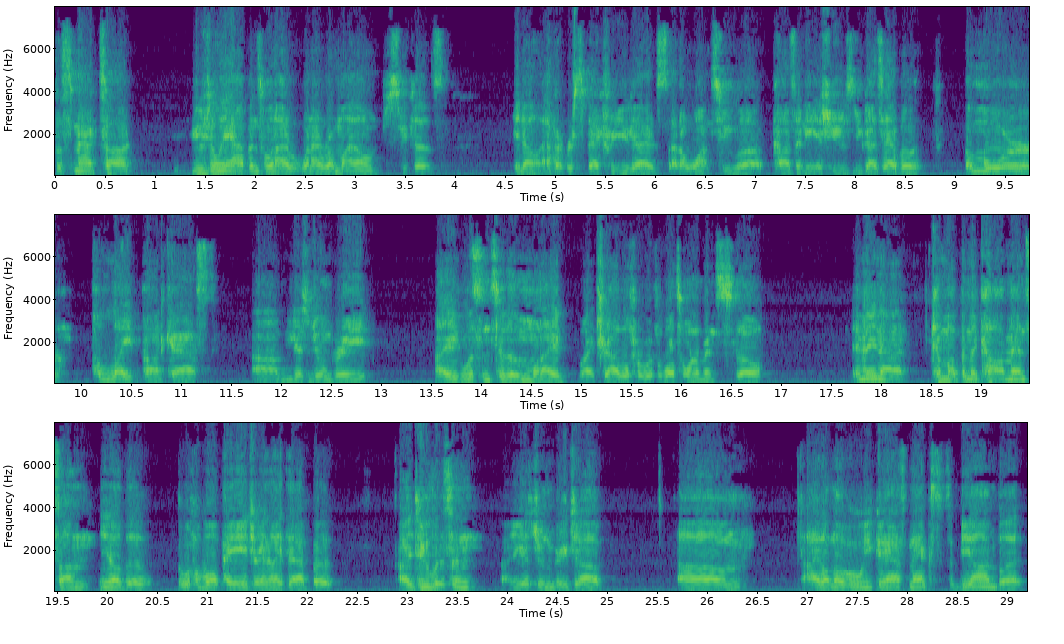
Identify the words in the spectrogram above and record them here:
the smack talk usually happens when I when I run my own, just because you know out of respect for you guys, I don't want to uh, cause any issues. You guys have a a more polite podcast. Um, you guys are doing great. I listen to them when I when I travel for wiffle ball tournaments, so it may not come up in the comments on you know the, the wiffle ball page or anything like that, but I do listen. Uh, you guys are doing a great job. Um, I don't know who we can ask next to be on, but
